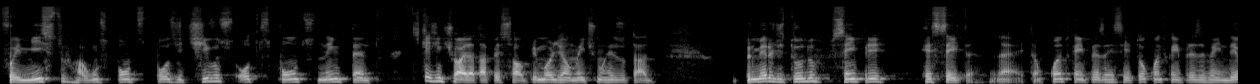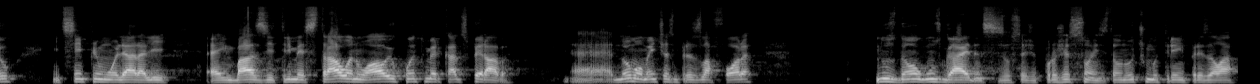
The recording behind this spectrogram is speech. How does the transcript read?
foi misto, alguns pontos positivos, outros pontos nem tanto. O que a gente olha, tá, pessoal? Primordialmente no resultado. Primeiro de tudo, sempre receita. Né? Então, quanto que a empresa receitou, quanto que a empresa vendeu, gente sempre um olhar ali é, em base trimestral, anual e o quanto o mercado esperava. É, normalmente as empresas lá fora nos dão alguns guidances, ou seja, projeções. Então, no último TRI, a empresa lá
